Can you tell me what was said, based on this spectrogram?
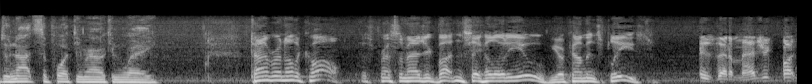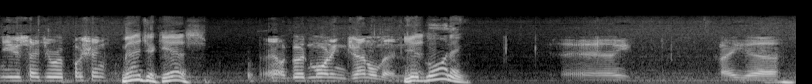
do not support the American way. Time for another call. Just press the magic button. Say hello to you. Your comments, please. Is that a magic button you said you were pushing? Magic, yes. Well, good morning, gentlemen. Yes. Good morning. Uh, I uh,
